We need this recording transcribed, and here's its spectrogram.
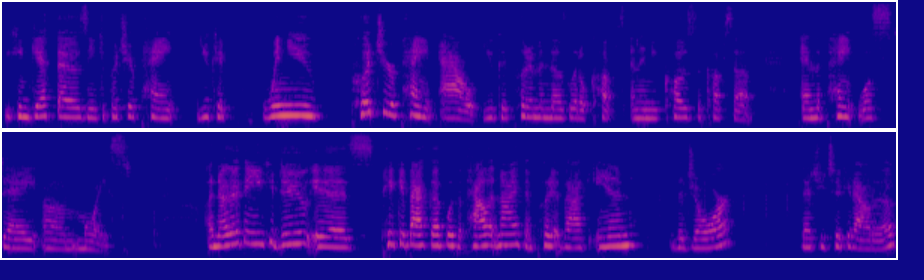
You can get those and you can put your paint. You could, when you put your paint out, you could put them in those little cups and then you close the cups up and the paint will stay um, moist. Another thing you could do is pick it back up with a palette knife and put it back in the jar that you took it out of.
